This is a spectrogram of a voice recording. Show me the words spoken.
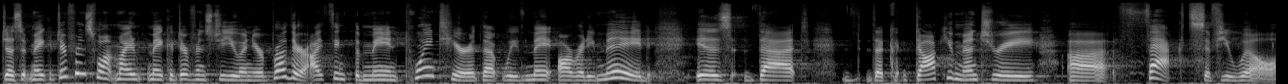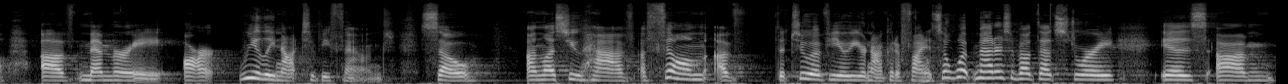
does it make a difference? What might make a difference to you and your brother. I think the main point here that we've ma- already made is that the documentary uh, facts, if you will, of memory are really not to be found. So unless you have a film of the two of you, you're not going to find it. So what matters about that story is. Um,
